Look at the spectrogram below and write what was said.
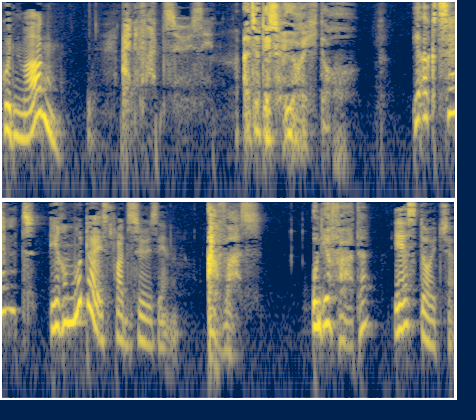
Guten Morgen. Eine Französin. Also das höre ich doch. Ihr Akzent? Ihre Mutter ist Französin. Ach was. Und Ihr Vater? Er ist Deutscher,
